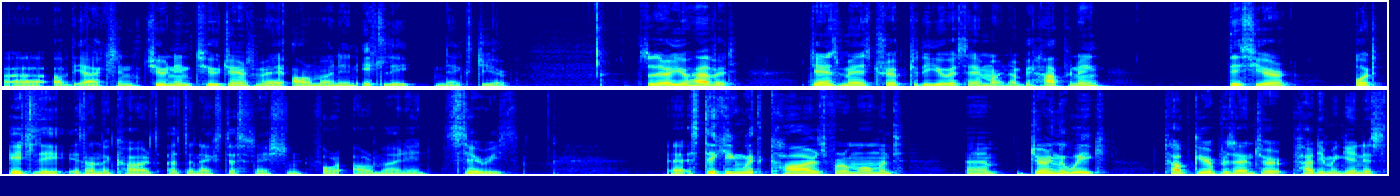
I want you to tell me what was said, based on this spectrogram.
uh, of the action, tune in to James May Our Man in Italy next year. So there you have it. James May's trip to the USA might not be happening this year, but Italy is on the cards as the next destination for Our Man in series. Uh, sticking with cars for a moment, um, during the week, Top Gear presenter Paddy McGuinness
